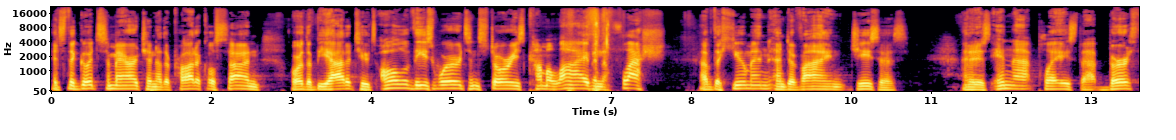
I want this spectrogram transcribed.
It's the Good Samaritan or the prodigal son or the Beatitudes. All of these words and stories come alive in the flesh of the human and divine Jesus. And it is in that place, that birth,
